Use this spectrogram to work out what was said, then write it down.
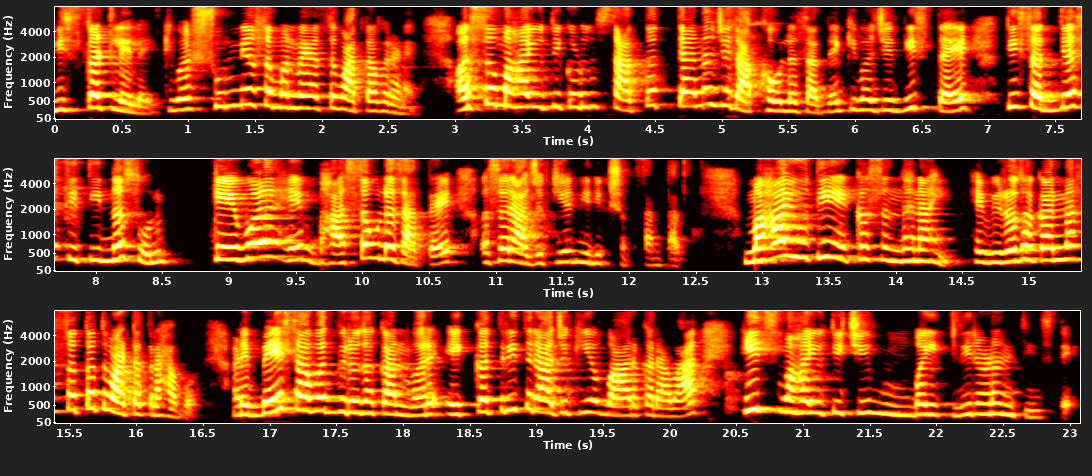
विस्कटलेलं आहे किंवा शून्य समन्वयाचं वातावरण आहे. असं महायुतीकडून सातत्यानं जे दाखवलं जातंय किंवा जे दिसतंय ती सद्यस्थिती नसून केवळ हे भासवलं जात आहे असं राजकीय निरीक्षक सांगतात. महायुती एकसंध नाही हे विरोधकांना सतत वाटत राहावं आणि बेसावध विरोधकांवर एकत्रित राजकीय वार करावा हीच महायुतीची मुंबईतली रणनीती असते.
